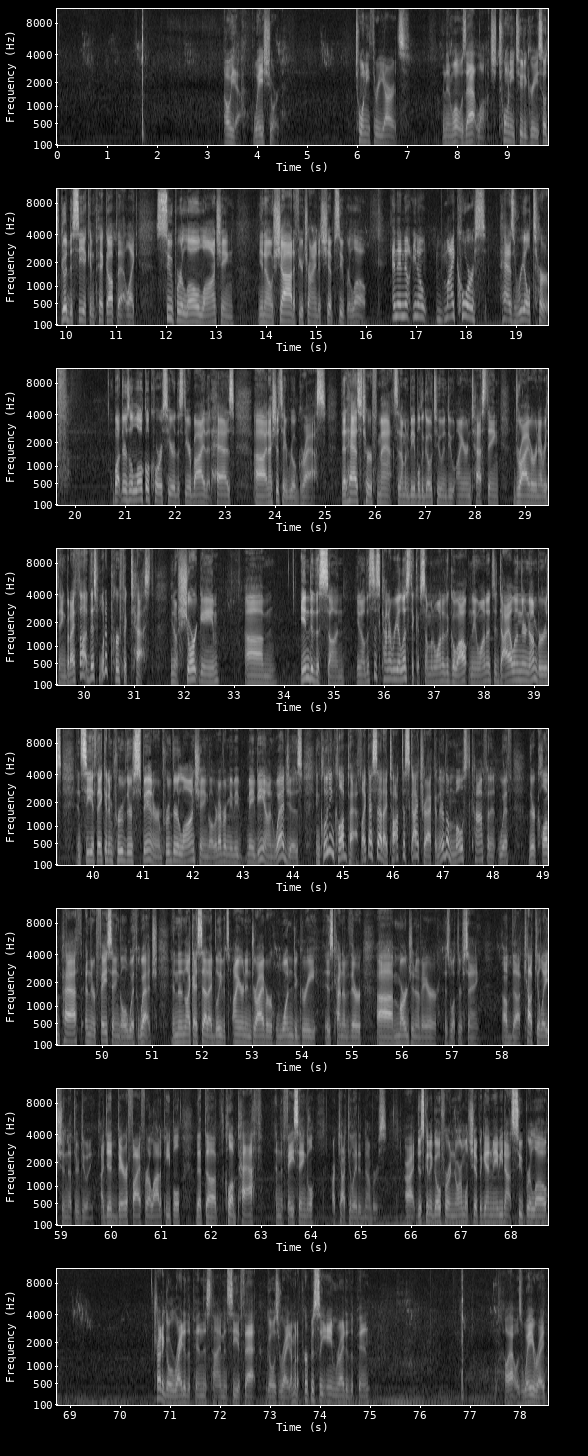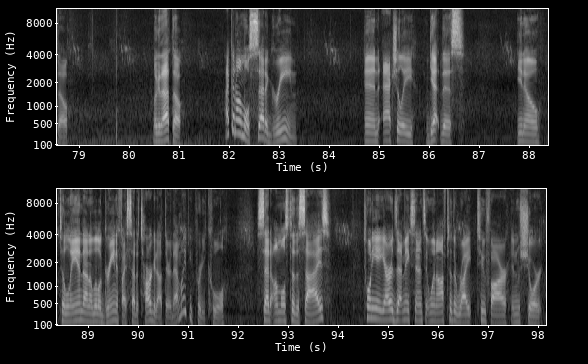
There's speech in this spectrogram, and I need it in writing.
Oh yeah, way short. 23 yards. And then what was that launch? 22 degrees. So it's good to see it can pick up that like super low launching, you know, shot if you're trying to chip super low. And then, you know, my course has real turf. But there's a local course here that's nearby that has, uh, and I should say real grass, that has turf mats that I'm gonna be able to go to and do iron testing, driver and everything. But I thought this, what a perfect test. You know, short game, um, into the sun, you know, this is kind of realistic. If someone wanted to go out and they wanted to dial in their numbers and see if they could improve their spin or improve their launch angle, or whatever it may be, may be on wedges, including club path. Like I said, I talked to SkyTrak and they're the most confident with their club path and their face angle with wedge. And then, like I said, I believe it's iron and driver one degree is kind of their uh, margin of error is what they're saying of the calculation that they're doing. I did verify for a lot of people that the club path and the face angle are calculated numbers. All right, just gonna go for a normal chip again, maybe not super low. Try to go right of the pin this time and see if that goes right. I'm gonna purposely aim right of the pin. Oh, that was way right though. Look at that though. I can almost set a green and actually get this, you know, to land on a little green if I set a target out there. That might be pretty cool set almost to the size. 28 yards, that makes sense. It went off to the right too far and was short.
